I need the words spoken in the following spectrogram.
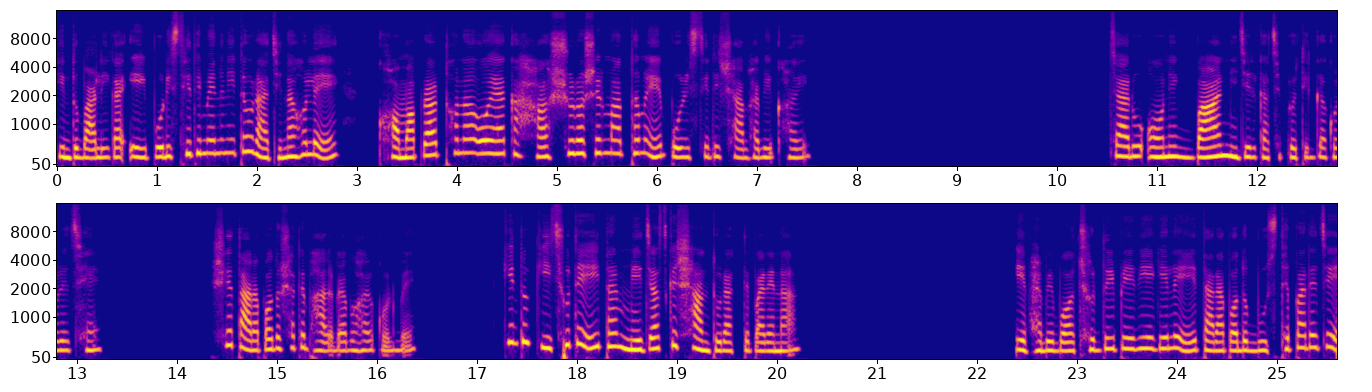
কিন্তু বালিকা এই পরিস্থিতি মেনে নিতেও রাজি না হলে ক্ষমা প্রার্থনা ও এক হাস্যরসের মাধ্যমে পরিস্থিতি স্বাভাবিক হয়। চারু অনেকবার নিজের কাছে প্রতিজ্ঞা করেছে, সে তারাপদর সাথে ভালো ব্যবহার করবে। কিন্তু কিছুতেই তার মেজাজকে শান্ত রাখতে পারে না। এভাবে বছর দুই পেরিয়ে গেলে তারাপদ বুঝতে পারে যে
